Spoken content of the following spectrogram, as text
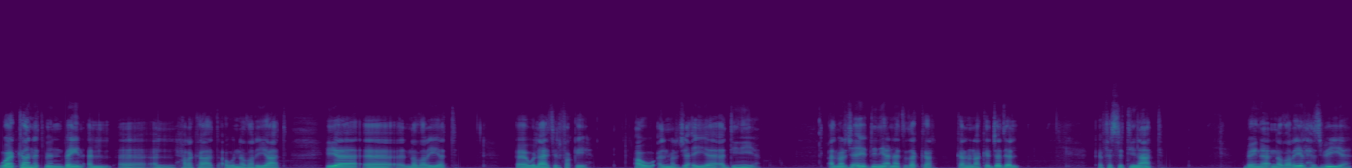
وكانت من بين آه، الحركات أو النظريات هي آه، نظرية ولاية الفقيه أو المرجعية الدينية. المرجعية الدينية أنا أتذكر كان هناك جدل في الستينات بين النظرية الحزبية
